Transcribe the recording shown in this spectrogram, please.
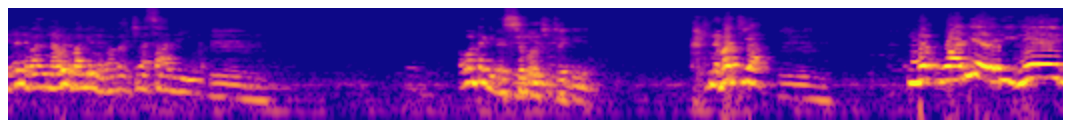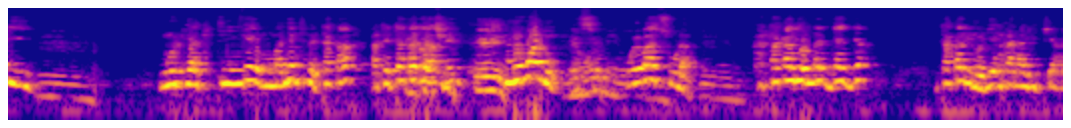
Era nabo ne bagenda kibasaavinga oba ntegeeza esebo nkitegeera kati ne batya? Ne wali eri n'eri. Mulyakitinge mumanye nti nettaka kati ettaka lya Kati, eh. ne Esebo. webasula kataka lyonna jjajja ettaka lino lyenkana litya?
